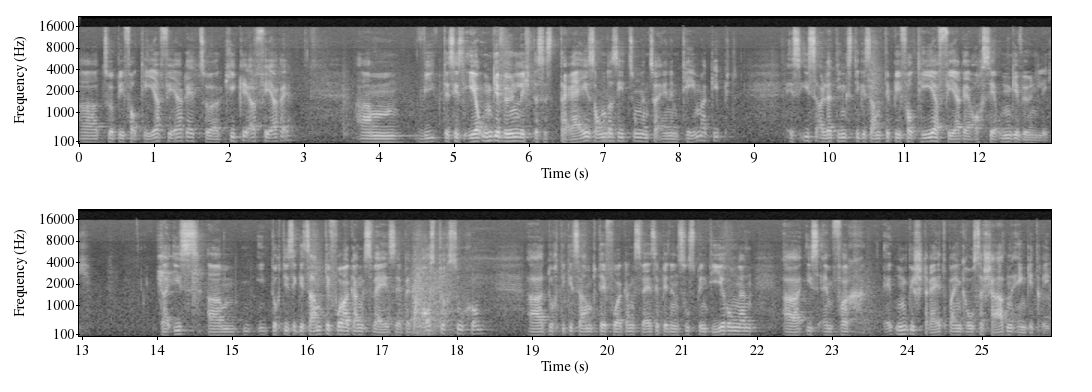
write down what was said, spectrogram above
äh, zur BVT-Affäre, zur Kickel-Affäre. Ähm, das ist eher ungewöhnlich, dass es drei Sondersitzungen zu einem Thema gibt. Es ist allerdings die gesamte BVT-Affäre auch sehr ungewöhnlich. Da ist ähm, durch diese gesamte Vorgangsweise bei der Hausdurchsuchung, äh, durch die gesamte Vorgangsweise bei den Suspendierungen, äh, ist einfach äh, unbestreitbar ein großer Schaden eingetreten.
